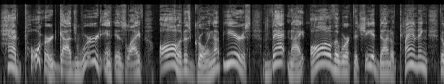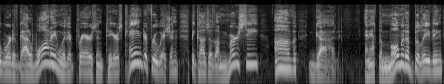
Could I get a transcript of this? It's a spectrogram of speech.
had poured God's word in his life all of his growing up years. That night, all of the work that she had done of planting the word of God, watering with her prayers and tears, came to fruition because of the mercy of God. And at the moment of believing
